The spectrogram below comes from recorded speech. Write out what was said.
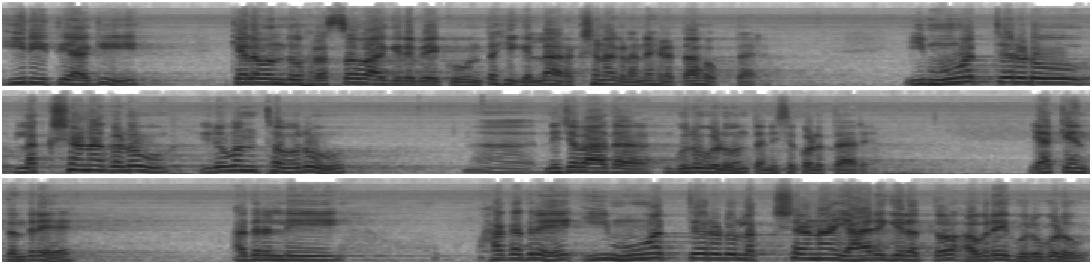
ಈ ರೀತಿಯಾಗಿ ಕೆಲವೊಂದು ಹ್ರಸ್ವವಾಗಿರಬೇಕು ಅಂತ ಹೀಗೆಲ್ಲ ರಕ್ಷಣಗಳನ್ನು ಹೇಳ್ತಾ ಹೋಗ್ತಾರೆ. ಈ ಮೂವತ್ತೆರಡು ಲಕ್ಷಣಗಳು ಇರುವಂಥವರು ನಿಜವಾದ ಗುರುಗಳು ಅಂತ ಅನಿಸಿಕೊಳ್ಳುತ್ತಾರೆ. ಯಾಕೆ ಅಂತಂದರೆ, ಅದರಲ್ಲಿ ಹಾಗಾದರೆ ಈ ಮೂವತ್ತೆರಡು ಲಕ್ಷಣ ಯಾರಿಗಿರುತ್ತೋ ಅವರೇ ಗುರುಗಳು.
